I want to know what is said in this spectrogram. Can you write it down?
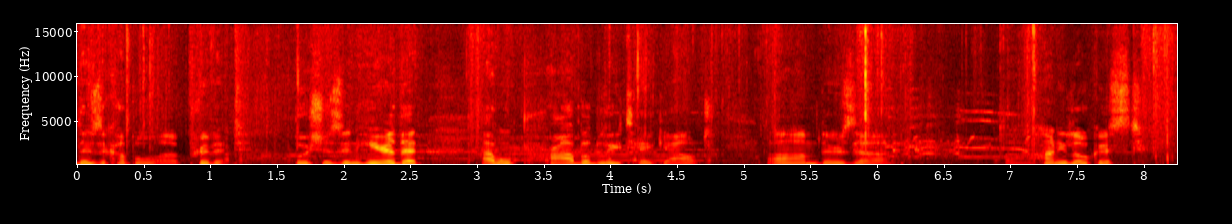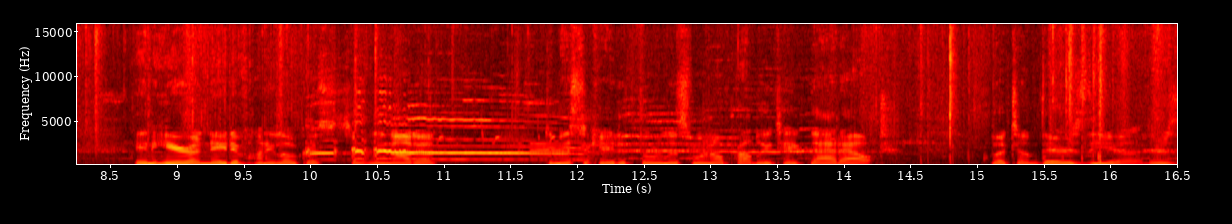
there's a couple uh, privet bushes in here that I will probably take out. Um, there's a, a, honey locust in here, a native honey locust, certainly not a domesticated thornless one. I'll probably take that out. But um, there's the uh, there's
